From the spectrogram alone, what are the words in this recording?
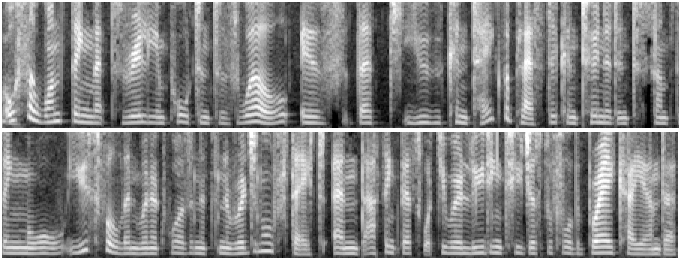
Also, one thing that's really important as well is that you can take the plastic and turn it into something more useful than when it was in its original state. And I think that's what you were alluding to just before the break, Ayanda.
